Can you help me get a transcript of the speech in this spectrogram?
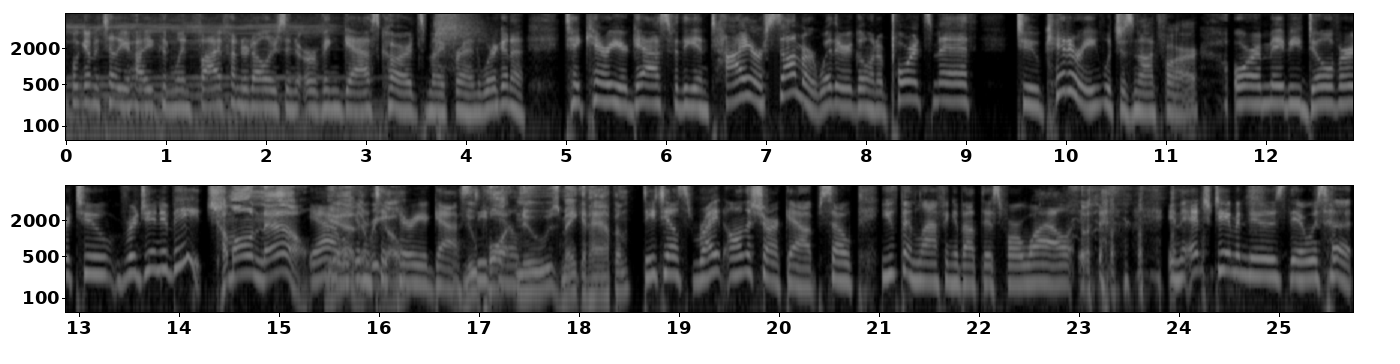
Up, We're going to tell you how you can win $500 in Irving gas cards, my friend. We're going to take care of your gas for the entire summer, whether you're going to Portsmouth, to Kittery, which is not far, or maybe Dover to Virginia Beach. Come on now. Yeah, we're there going to take go. care of your gas. Newport Details- News, make it happen. Details right on the Shark app. So you've been laughing about this for a while. in the entertainment news, there was a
